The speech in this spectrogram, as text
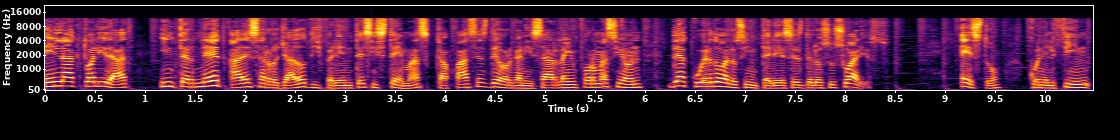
En la actualidad, Internet ha desarrollado diferentes sistemas capaces de organizar la información de acuerdo a los intereses de los usuarios. Esto con el fin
